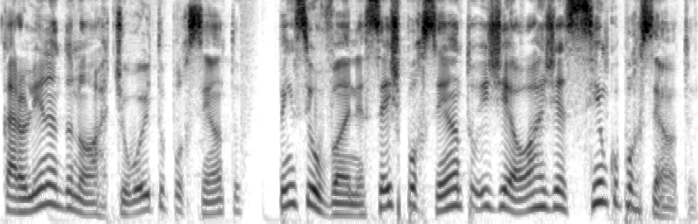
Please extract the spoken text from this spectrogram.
Carolina do Norte 8%, Pensilvânia 6% e Geórgia 5%.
